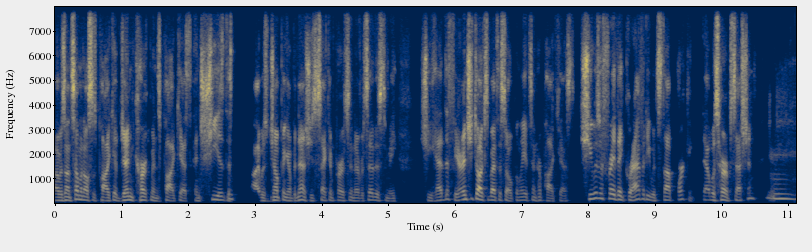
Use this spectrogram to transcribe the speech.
I was on someone else's podcast, Jen Kirkman's podcast, and she is the, I was jumping up and down. She's the second person ever said this to me. She had the fear, and she talks about this openly. It's in her podcast. She was afraid that gravity would stop working. That was her obsession. Mm.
